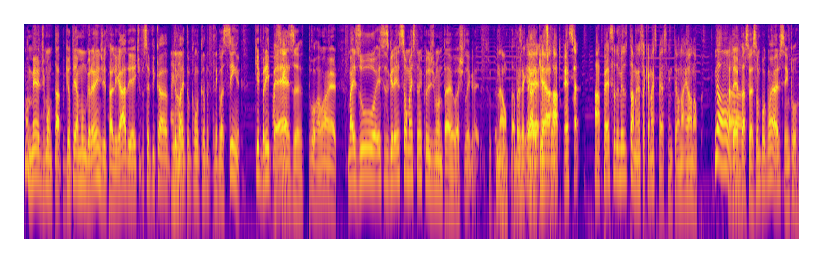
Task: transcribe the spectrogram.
Uma merda de montar, porque eu tenho a mão grande, tá ligado? E aí, tipo, você fica. Você vai tô colocando aquele negocinho, quebrei peça. Porra, uma merda. Mas o, esses grandes são mais tranquilos de montar, eu acho legal. Super Não, montar, mas é caro, é, 500 é a, peça, a peça é do mesmo tamanho, só que é mais peça, então na real não. Não, Ah. as peças são um pouco maiores, sim, pô.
